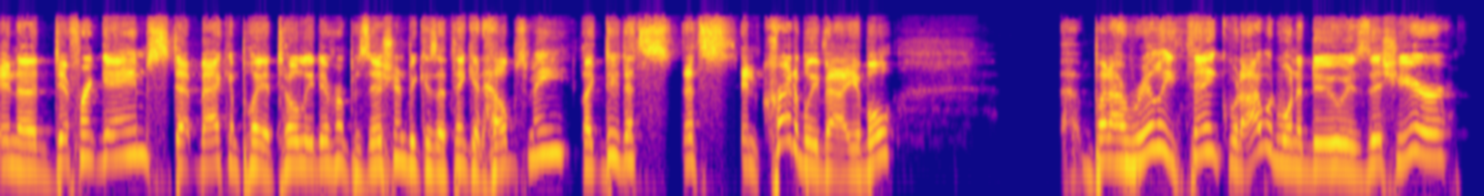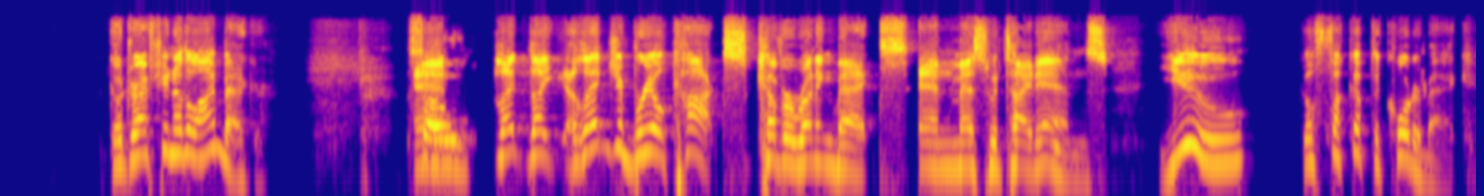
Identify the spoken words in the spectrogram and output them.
in a different game step back and play a totally different position because I think it helps me. Like dude that's that's incredibly valuable. But I really think what I would want to do is this year go draft you another linebacker. So And let like let Jabril Cox cover running backs and mess with tight ends. You go fuck up the quarterback.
